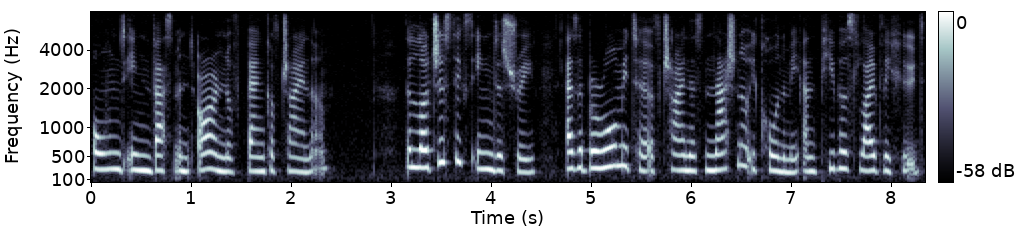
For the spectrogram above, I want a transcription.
owned investment arm of Bank of China. The logistics industry, as a barometer of China's national economy and people's livelihood,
